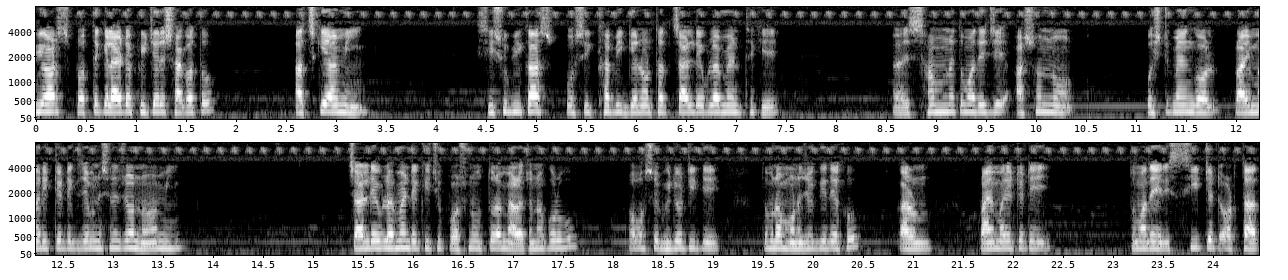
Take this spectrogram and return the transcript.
ভিউয়ার্স প্রত্যেকে লাইট অফ ফিচারে স্বাগত। আজকে আমি শিশু বিকাশ ও শিক্ষা বিজ্ঞান অর্থাৎ চাইল্ড ডেভেলপমেন্ট থেকে সামনে তোমাদের যে আসন্ন ওয়েস্ট বেঙ্গল প্রাইমারি টেট এক্সামিনেশনের জন্য আমি চাইল্ড ডেভেলপমেন্টের কিছু প্রশ্ন উত্তর আমি আলোচনা করব। অবশ্যই ভিডিওটিতে তোমরা মনোযোগ দিয়ে দেখো, কারণ প্রাইমারি টেটে তোমাদের সি টেট অর্থাৎ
